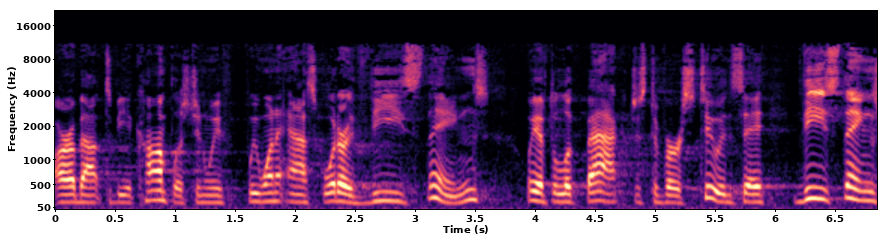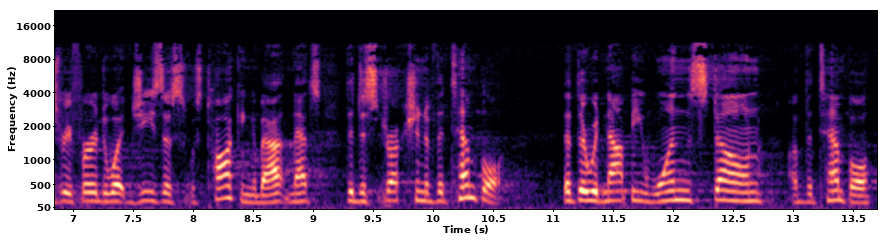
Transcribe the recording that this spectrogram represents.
are about to be accomplished? And we, if we want to ask, What are these things? we have to look back just to verse 2 and say, These things referred to what Jesus was talking about, and that's the destruction of the temple. That there would not be one stone of the temple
